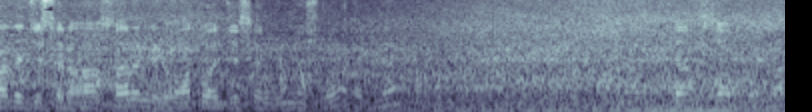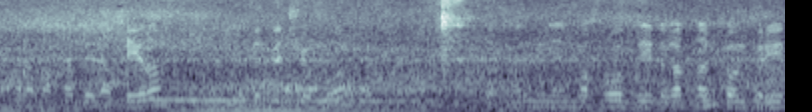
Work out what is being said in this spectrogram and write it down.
هذا جسر آخر اللي هو أطول جسر بالمشروع عندنا. تم صب قبل الأخيرة مثل ما تشوفون. طبعا المفروض يتغطى ال concrete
